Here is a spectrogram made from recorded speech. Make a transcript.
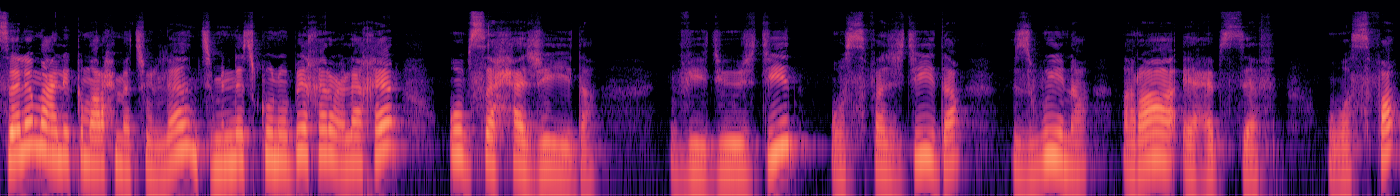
السلام عليكم ورحمة الله. نتمنى تكونوا بخير وعلى خير وبصحة جيدة. فيديو جديد وصفة جديدة زوينة رائعة بزاف. وصفة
